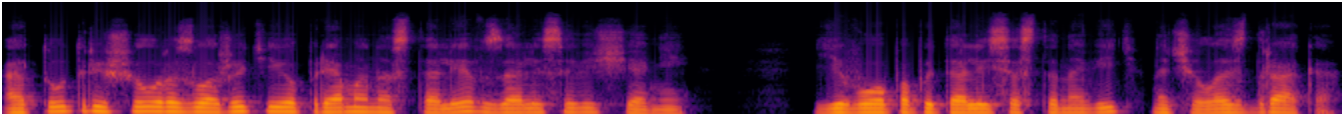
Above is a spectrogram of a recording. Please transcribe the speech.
а тут решил разложить ее прямо на столе в зале совещаний. Его попытались остановить, началась драка.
